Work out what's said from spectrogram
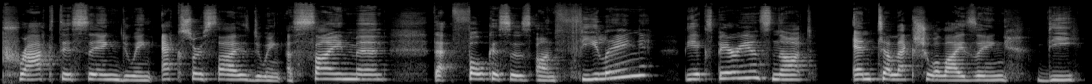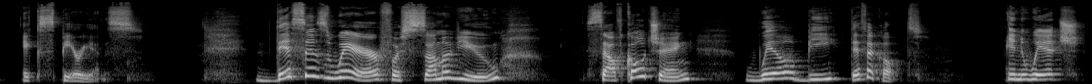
practicing, doing exercise, doing assignment, that focuses on feeling the experience, not intellectualizing the experience. This is where, for some of you, self coaching will be difficult, in which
